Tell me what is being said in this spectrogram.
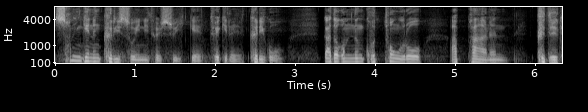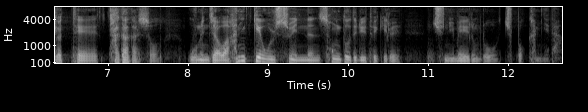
섬기는 그리스도인이 될 수 있게 되기를 그리고 까닭 없는 고통으로 아파하는 그들 곁에 다가가서 우는 자와 함께 울 수 있는 성도들이 되기를 주님의 이름으로 축복합니다.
